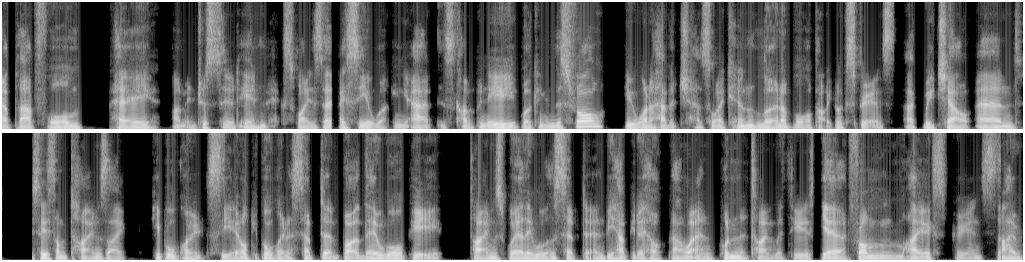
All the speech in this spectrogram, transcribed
that platform, hey, I'm interested in XYZ. I see you working at this company, working in this role. You want to have a chat so I can learn a more about your experience. I reach out and you see sometimes like people won't see it or people won't accept it, but there will be times where they will accept it and be happy to help out and put in the time with you. Yeah, from my experience, I've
